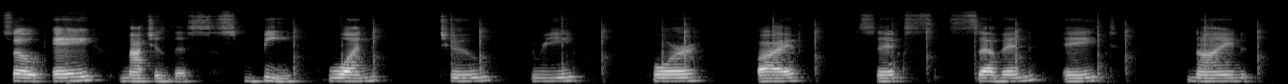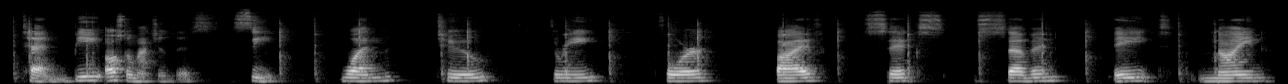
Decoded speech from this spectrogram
So A matches this. B, one, two, three, four, five, six, seven, eight, nine, ten. B also matches this. C, one, two, three, four, five, six, seven, eight, nine,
